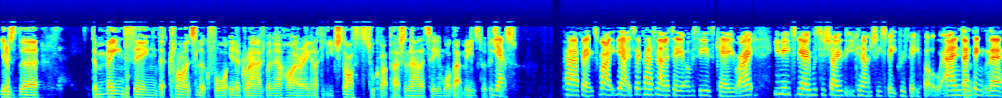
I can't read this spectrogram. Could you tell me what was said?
you know, is the the main thing that clients look for in a grad when they're hiring, and I think you started to talk about personality and what that means to a Yeah. business. Perfect. Right. Yeah. So personality obviously is key, right? You need to be able to show that you can actually speak with people. And I Mm. think that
